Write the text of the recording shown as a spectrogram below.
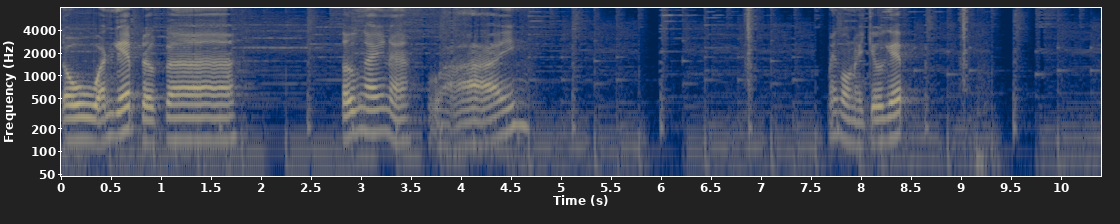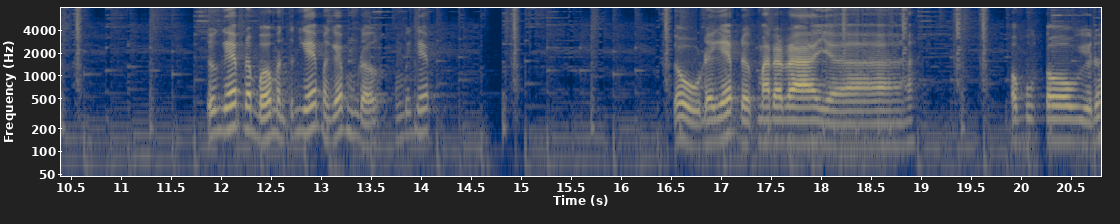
Đù anh ghép được uh, tướng ấy nè. Vãi. Mấy con này chưa ghép. Tướng ghép đó bữa mình tính ghép mà ghép không được Không biết ghép. Đù đây ghép được Madara và Obuto gì đó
